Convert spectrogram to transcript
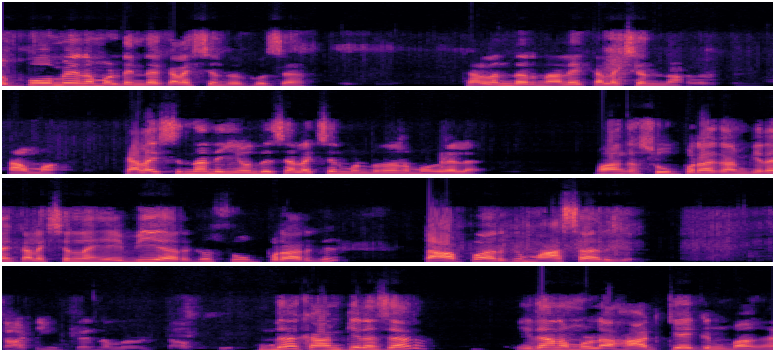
எப்பவுமே நம்மள்ட்ட இந்த கலெக்ஷன் இருக்கும் சார். கலண்டர்னாலே கலெக்ஷன் தான். ஆமாம் கலெக்ஷன் தான் நீங்கள் வந்து செலெக்ஷன் பண்ணுறது நம்ம வேலை. வாங்க சூப்பராக காமிக்கிறேன். கலெக்ஷன்லாம் ஹெவியாக இருக்குது சூப்பராக இருக்குது டாப்பாக இருக்குது மாஸாக இருக்குது ஸ்டார்டிங் சார் நம்மளோட டாப்ஸ் இந்த காமிக்கிறேன் சார். இதான் நம்மளோட ஹாட் கேக்குன்பாங்க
